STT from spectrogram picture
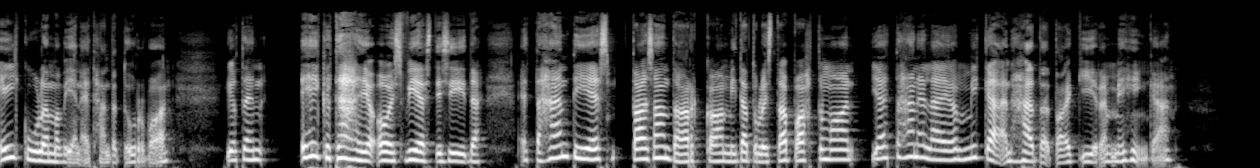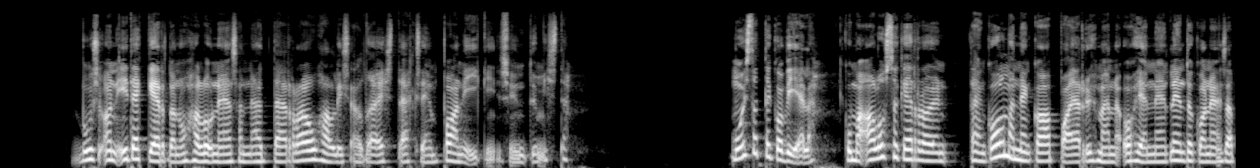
ei kuulemma vieneet häntä turvaan, joten eikö tämä jo olisi viesti siitä, että hän ties tasan tarkkaan, mitä tulisi tapahtumaan, ja että hänellä ei ole mikään hätä tai kiire mihinkään. Bush on itse kertonut halunneensa näyttää rauhalliselta estääkseen paniikin syntymistä. Muistatteko vielä, kun mä alussa kerroin tämän kolmannen kaappaajaryhmän ohjanneen lentokoneensa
